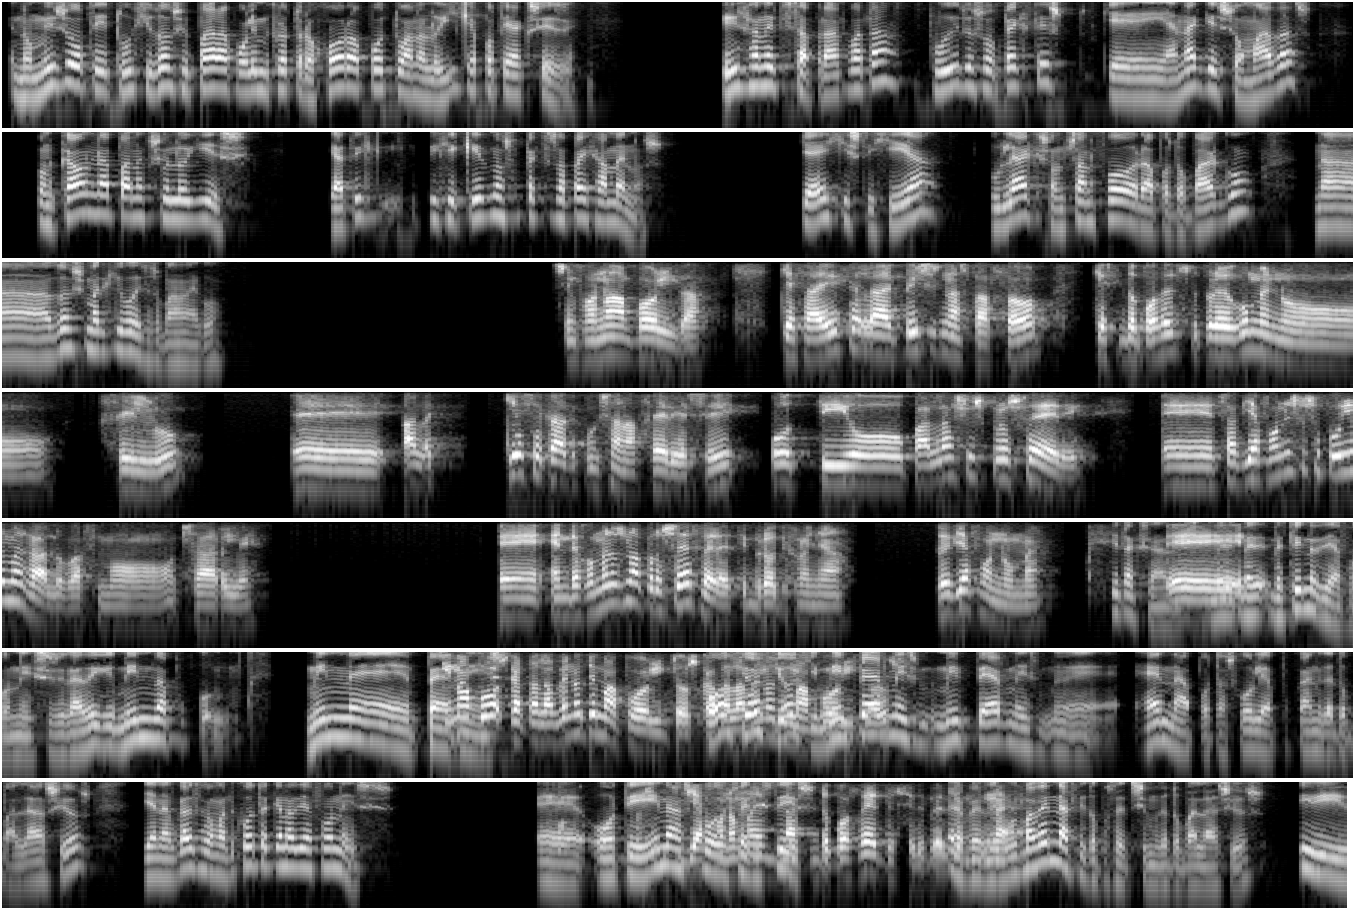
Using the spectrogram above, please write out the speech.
νομίζω ότι του έχει δώσει πάρα πολύ μικρότερο χώρο από ό,τι του αναλογεί και από ό,τι αξίζει. Ήρθαν έτσι τα πράγματα που είδες ο παίκτης και οι ανάγκες της ομάδας τον κάνουν να επαναξιολογήσει. Γιατί υπήρχε κίνδυνος ο παίκτης να πάει χαμένος. Και έχει στοιχεία, τουλάχιστον σαν φόρο από τον πάγκο, να δώσει σημαντική βοήθεια στον Παναναναϊκό. Συμφωνώ απόλυτα. Και θα ήθελα επίσης να σταθώ και στην τοποθέτηση του προηγούμενου φίλου, ε, αλλά και σε κάτι που έχεις αναφέρει εσύ, ότι ο Παλάσιος προσφέρει. Ε, θα διαφωνήσω σε πολύ μεγάλο βαθμό, Τσάρλι. Ε, ενδεχομένως να προσέφερε την πρώτη χρονιά. Δεν διαφωνούμε. Κοίταξε να δεις. Ε, με, με, με τι να διαφωνήσεις. Δηλαδή, μην, απο- μην ε, Είμαι παίρνεις- απο... Καταλαβαίνω ότι είμαι απόλυτος. Όχι, Καταλαβαίνω όχι, ότι είμαι όχι. Μην απόλυτος. παίρνει μην παίρνεις, ε, ένα από τα σχόλια που κάνει για τον Παλάσιο για να βγάλεις πραγματικότητα και να διαφωνήσεις. Ε, ότι είναι ένας Διαφωνώ με ποδοσφαιριστή. την τοποθέτηση, ρε παιδί Ε, μου. παιδί Ναι. μου, μα δεν είναι αυτή η τοποθέτησή μου για τον Παλάσιος. Η, η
